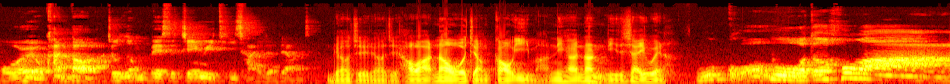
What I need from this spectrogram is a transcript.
偶尔有看到了，就是这种类似监狱题材的这样子。了解了解，好啊。那我讲高义嘛，你还那你的下一位呢？如果我的话，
